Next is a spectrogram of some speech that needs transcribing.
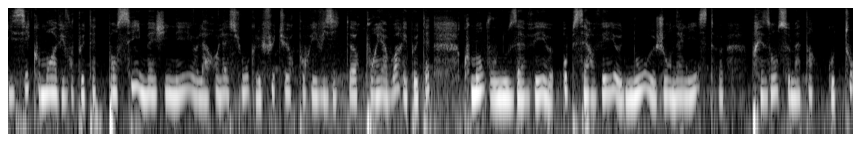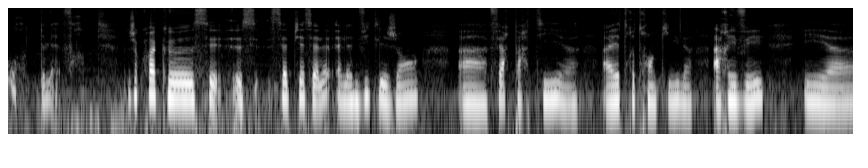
ici, comment avez-vous peut-être pensé, imaginé euh, la relation que le futur pourrait visiteur pourrait avoir et peut-être comment vous nous avez euh, observé, nous, journalistes, présents ce matin autour de l'œuvre? Je crois que cette pièce, elle, elle, invite les gens à faire partie à être tranquille, à rêver et euh,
